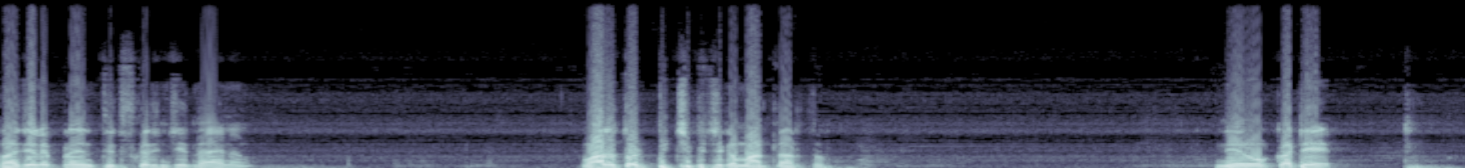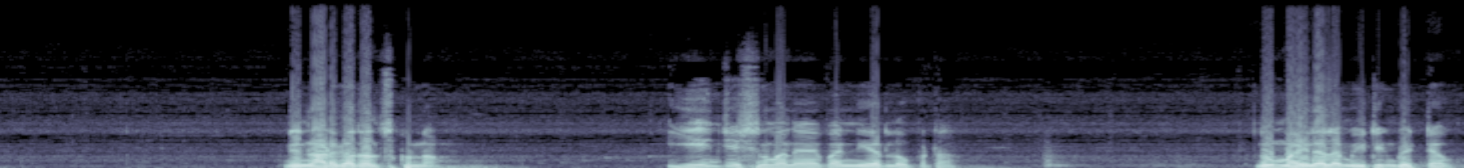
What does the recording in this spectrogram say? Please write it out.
ప్రజలు ఎప్పుడైనా తిరస్కరించింది ఆయన వాళ్ళతో పిచ్చి పిచ్చిగా మాట్లాడుతూ. నేను ఒక్కటే. నిన్ను అడగదలుచుకున్నా. ఏం చేసినామనే వన్ ఇయర్ లోపట? నువ్వు మహిళల మీటింగ్ పెట్టావు.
